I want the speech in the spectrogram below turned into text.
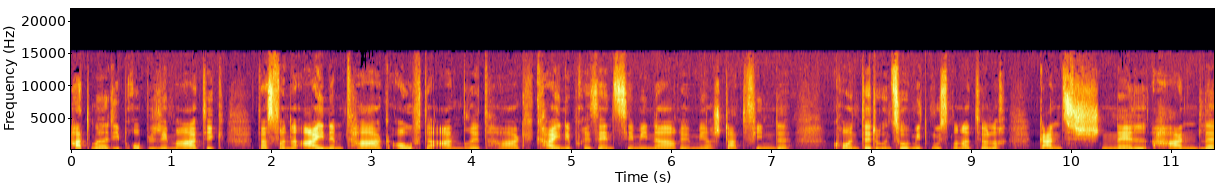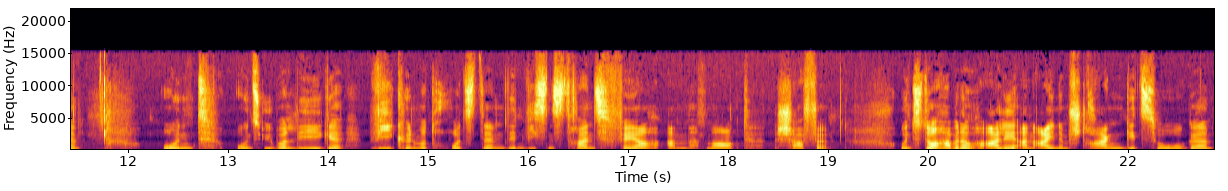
hat man die Problematik, dass von einem Tag auf den anderen Tag keine Präsenzseminare mehr stattfinden konnten. Und somit muss man natürlich ganz schnell handeln und uns überlegen, wie können wir trotzdem den Wissenstransfer am Markt schaffen. Und da haben auch alle an einem Strang gezogen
